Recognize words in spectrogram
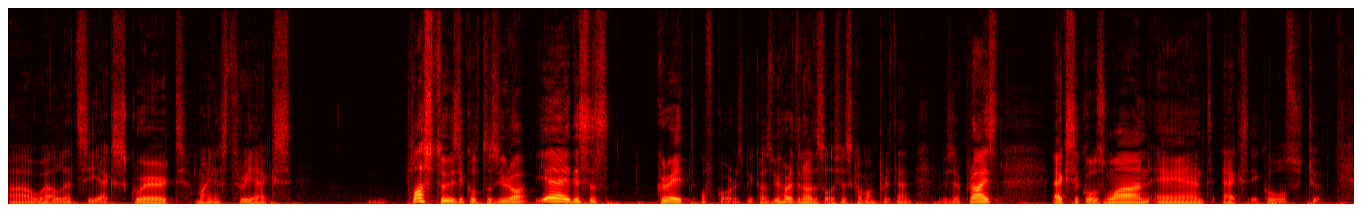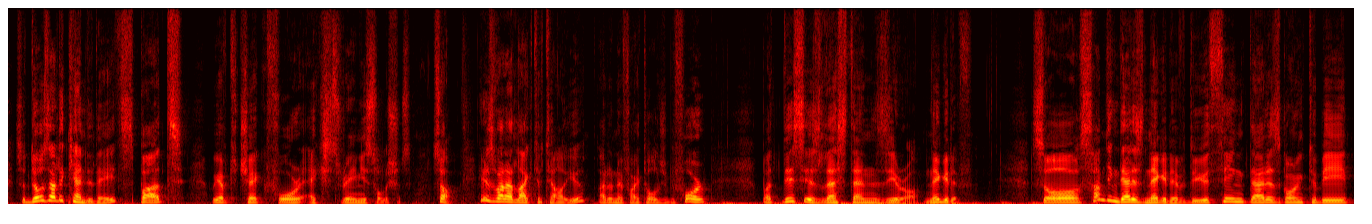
Uh, well, let's see, x squared minus 3x plus 2 is equal to 0. Yay, this is great, of course, because we already know the solutions. Come on, pretend to be surprised. x equals 1 and x equals 2. So those are the candidates, but we have to check for extraneous solutions. So here's what I'd like to tell you. I don't know if I told you before, but this is less than zero, negative. So something that is negative, do you think that is going to be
